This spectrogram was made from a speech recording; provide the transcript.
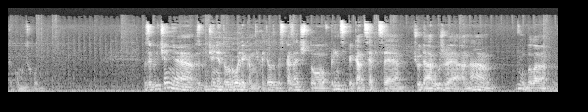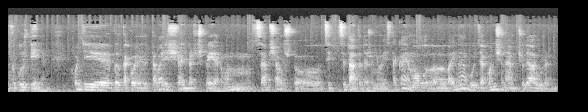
к какому исходу. В заключение, в заключение этого ролика мне хотелось бы сказать, что, в принципе, концепция чудо-оружия, она ну, была заблуждением. Хоть и был такой товарищ Альберт Шпеер, он сообщал, что, цитата даже у него есть такая, мол, «Э, война будет закончена чудо-оружием.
